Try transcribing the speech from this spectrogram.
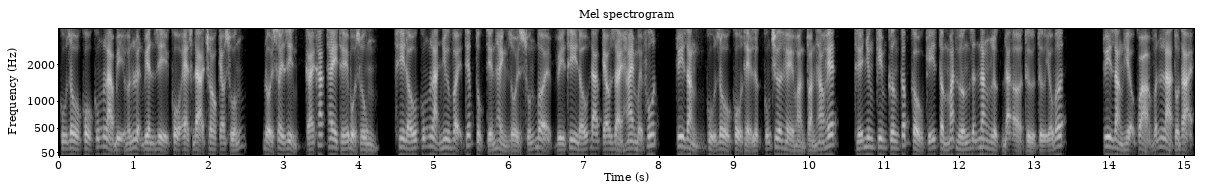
cụ dầu cổ cũng là bị huấn luyện viên gì cô s đã cho kéo xuống, đội sẩy dìn cái khác thay thế bổ sung, thi đấu cũng là như vậy tiếp tục tiến hành rồi xuống bởi vì thi đấu đã kéo dài hai mươi phút tuy rằng cụ rồ cổ thể lực cũng chưa hề hoàn toàn hao hết, thế nhưng kim cương cấp cầu kỹ tầm mắt hướng dẫn năng lực đã ở từ từ yếu bớt. Tuy rằng hiệu quả vẫn là tồn tại,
